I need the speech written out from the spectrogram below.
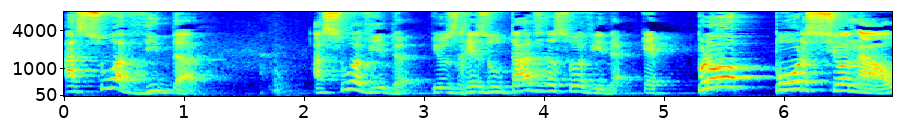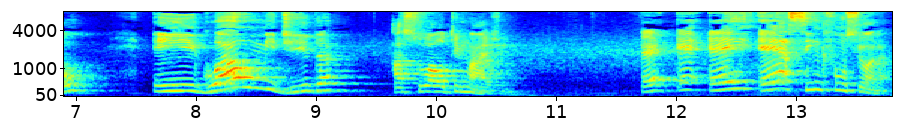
A sua vida, a sua vida e os resultados da sua vida é proporcional em igual medida à sua autoimagem. É, é, é, é assim que funciona.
